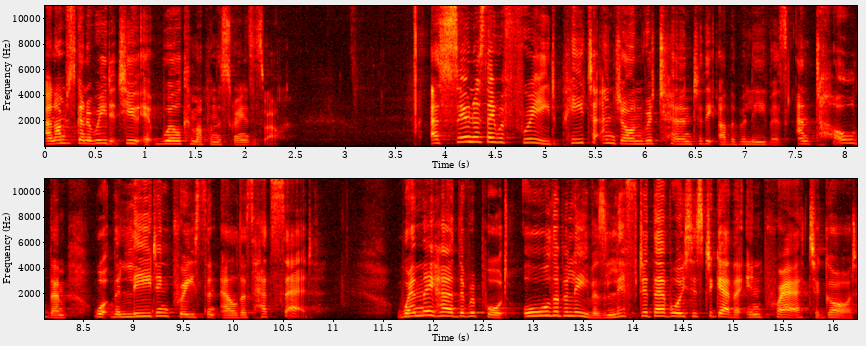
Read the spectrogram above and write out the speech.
And I'm just going to read it to you. It will come up on the screens as well. As soon as they were freed, Peter and John returned to the other believers and told them what the leading priests and elders had said. When they heard the report, all the believers lifted their voices together in prayer to God.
